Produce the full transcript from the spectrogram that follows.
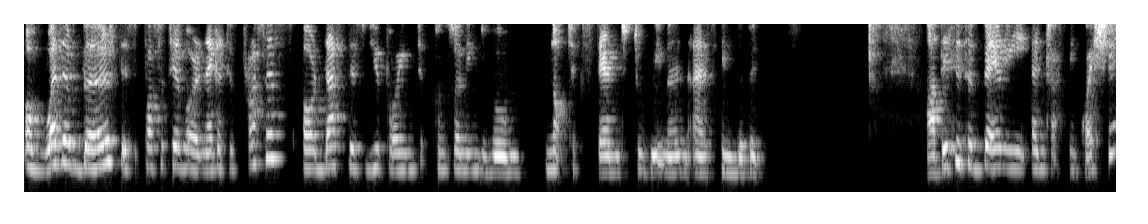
of whether birth is a positive or a negative process, or does this viewpoint concerning the womb not extend to women as individuals? Uh, this is a very interesting question,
